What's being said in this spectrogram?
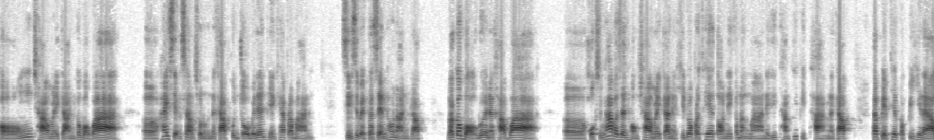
ของชาวอเมริกันก็บอกว่าให้เสียงสนับสนุนนะครับคุณโจไบเดนเพียงแค่ประมาณ 41%เท่านั้นครับแล้วก็บอกด้วยนะครับว่า 65%ของชาวอเมริกันเนี่ยคิดว่าประเทศตอนนี้กำลังมาในทิศทางที่ผิดทางนะครับถ้าเปรียบเทียบกับปีที่แล้ว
